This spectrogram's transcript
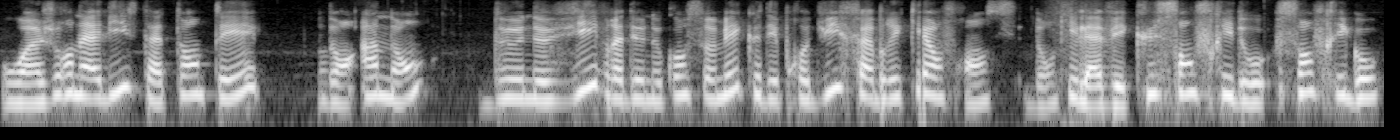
où un journaliste a tenté pendant un an de ne vivre et de ne consommer que des produits fabriqués en France. Donc, il a vécu sans frigo, sans frigo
